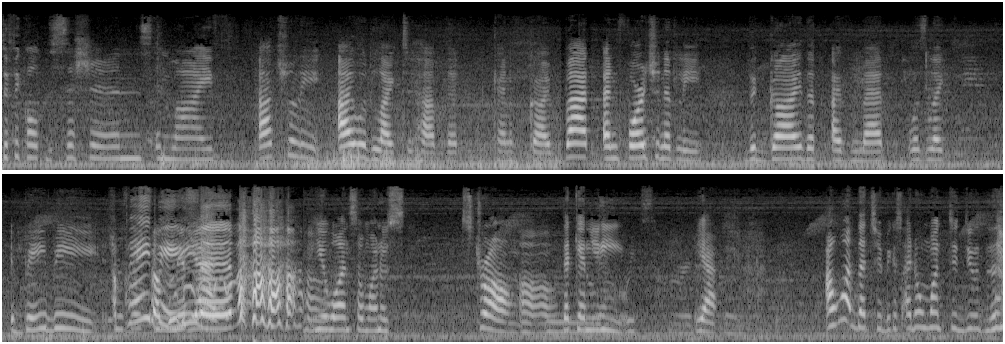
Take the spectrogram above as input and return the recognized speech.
difficult decisions in life? Actually, I would like to have that kind of guy, but unfortunately, the guy that I've met was like a baby. She A baby? submissive. you want someone who's strong, Uh-uh. that can lead. Oh, it's hard. Yeah. I want that too because I don't want to do the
